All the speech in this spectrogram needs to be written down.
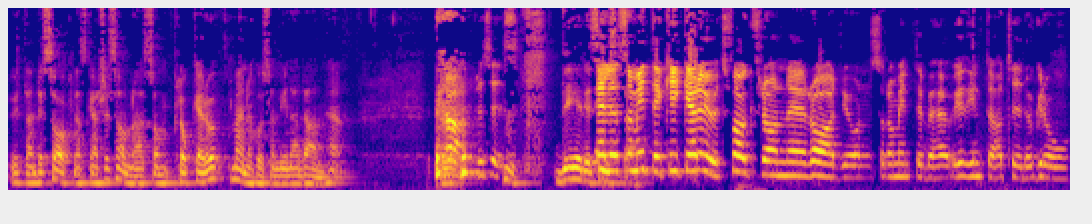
Utan det saknas kanske sådana som plockar upp människor som Lina Dunham. Ja, precis. Det är det sista. Eller som inte kickar ut folk från eh, radion så de inte behöver, inte har tid att gro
